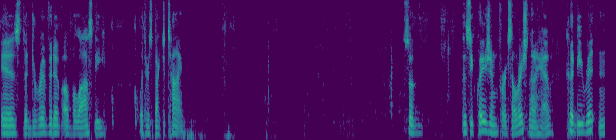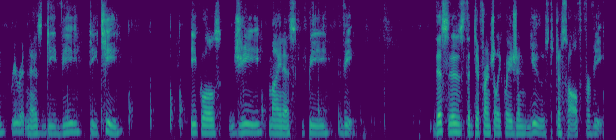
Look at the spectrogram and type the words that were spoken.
is the derivative of velocity with respect to time. So this equation for acceleration that I have could be written, rewritten as dv dt equals g minus bv. This is the differential equation used to solve for v.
